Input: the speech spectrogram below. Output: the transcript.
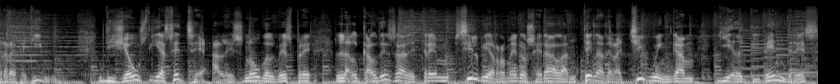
repetim. Dijous dia 16 a les 9 del vespre l'alcaldessa de Trem, Sílvia Romero, serà a l'antena de la Chewing Gum i el divendres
